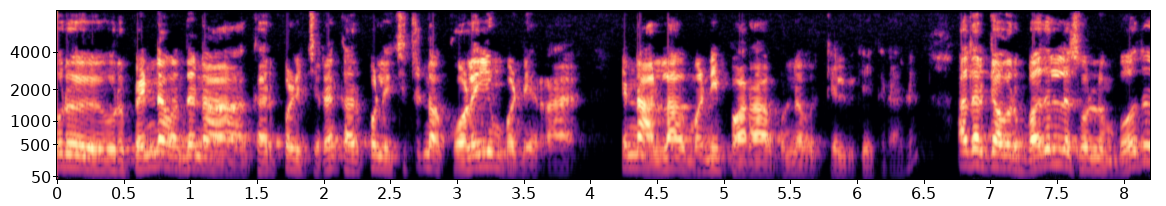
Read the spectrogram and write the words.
ஒரு ஒரு பெண்ணை வந்து நான் கற்பழிச்சிடறேன் கற்பழிச்சிட்டு நான் கொலையும் பண்ணிடுறேன். என்ன அல்லாஹ் மன்னிப்பாரா அப்படின்னு அவர் கேள்வி கேட்குறாரு அதற்கு அவர் பதிலில் சொல்லும்போது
